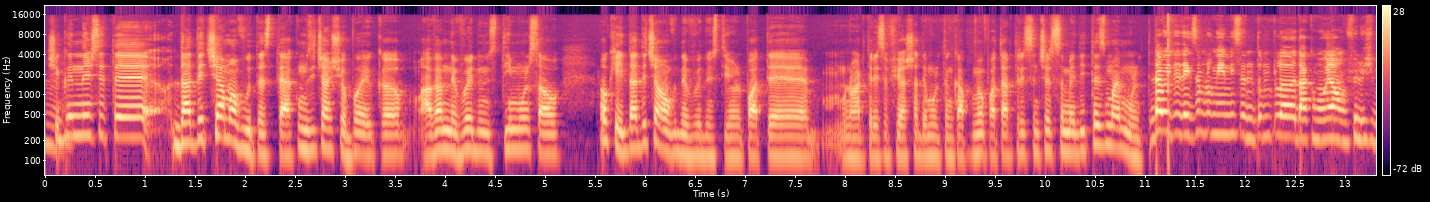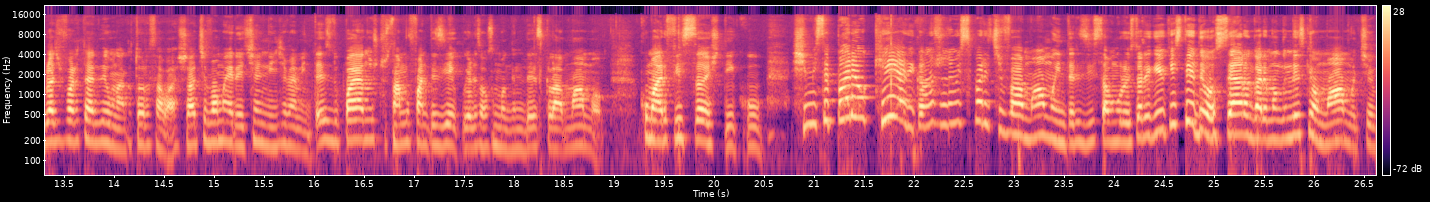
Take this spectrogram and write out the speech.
Și gândește-te, dar de ce am avut astea? Cum ziceam și eu, băi, că aveam nevoie de un stimul sau... Ok, dar de ce am avut nevoie de un stimul? Poate nu ar trebui să fiu așa de mult în capul meu, poate ar trebui să încerc să meditez mai mult. Da, uite, de exemplu, mie mi se întâmplă, dacă mă uit la un film și îmi place foarte tare de un actor sau așa, ceva mai recent din ce mi-amintesc, după aia, nu știu, să am o fantezie cu el sau să mă gândesc la mamă, cum ar fi să știi, cu... Și mi se pare ok, adică nu știu, nu mi se pare ceva, mamă, interzis sau îngrozitor, adică e o chestie de o seară în care mă gândesc eu, mamă, ce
